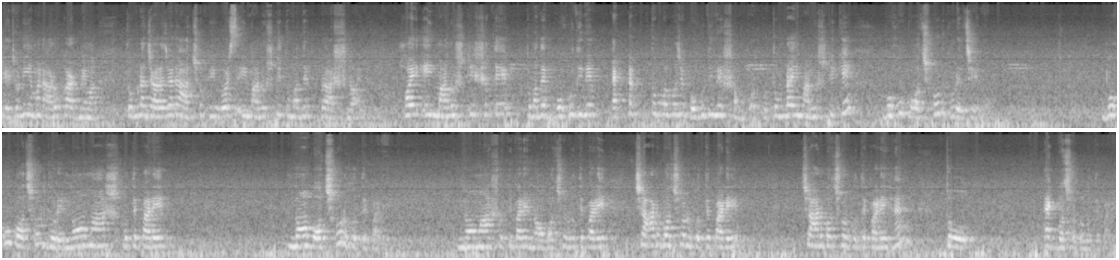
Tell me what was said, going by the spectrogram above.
সেই জন্যই আমার আরও কার্ড নেওয়া। তোমরা যারা যারা আছো ভিউয়ার্স এই মানুষটি তোমাদের ক্রাশ নয়। হয় এই মানুষটির সাথে তোমাদের বহুদিনের, একটা তো বলব যে বহুদিনের সম্পর্ক। তোমরা এই মানুষটিকে বহু বছর ধরে চেনো। বহু বছর ধরে, ন মাস হতে পারে, ন বছর হতে পারে, ন মাস হতে পারে, ন বছর হতে পারে, চার বছর হতে পারে, চার বছর হতে পারে হ্যাঁ? তো এক বছরও হতে পারে।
